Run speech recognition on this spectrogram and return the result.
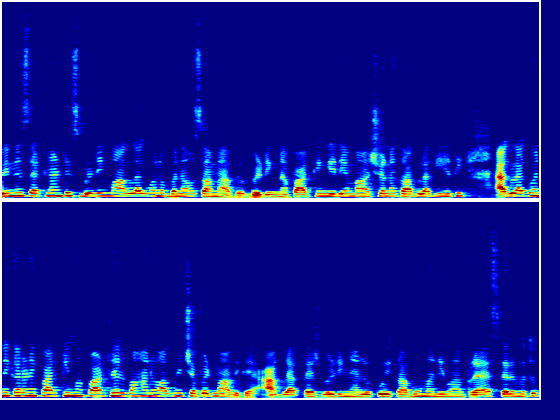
વિનસ એટલાન્ટિસ બિલ્ડિંગમાં આગ લાગવાનો બનાવ સામે આવ્યો. બિલ્ડિંગના પાર્કિંગ એરિયામાં અચાનક આગ લાગી હતી. આગ લાગવાને કારણે પાર્કિંગમાં પાર થયેલ વાહનો આગની ચપેટમાં આવી ગયા. આગ લાગતા જ બિલ્ડિંગના લોકોએ કાબૂમાં લેવાનો પ્રયાસ કર્યો હતો.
